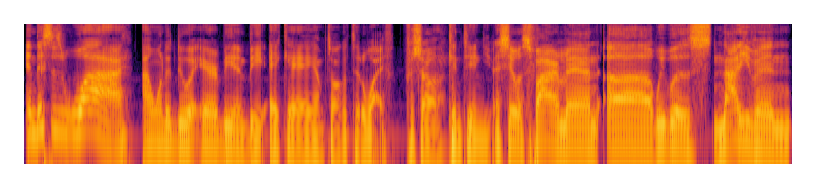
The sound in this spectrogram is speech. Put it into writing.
And this is why I want to do an Airbnb, aka I'm talking to the wife. for sure. Continue. That shit was fire, man. Uh, we was not even.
